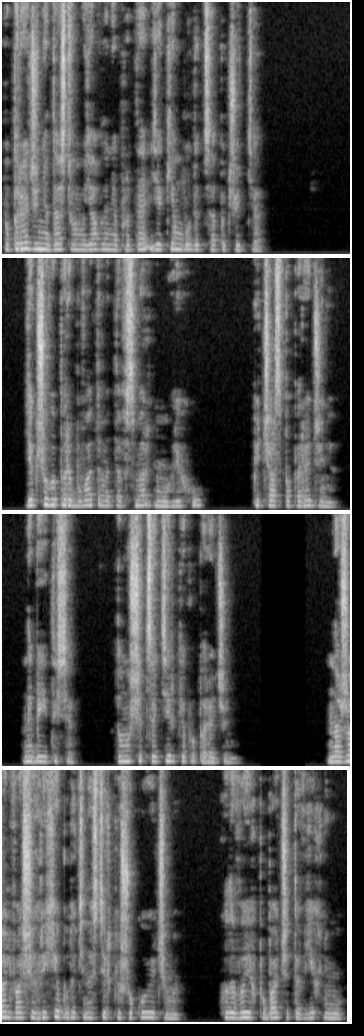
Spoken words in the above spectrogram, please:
Попередження дасть вам уявлення про те, яким буде це почуття. Якщо ви перебуватимете в смертному гріху під час попередження, не бійтеся, тому що це тільки попередження. На жаль, ваші гріхи будуть настільки шокуючими, коли ви їх побачите в їхньому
